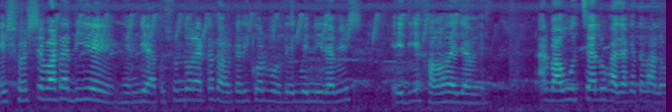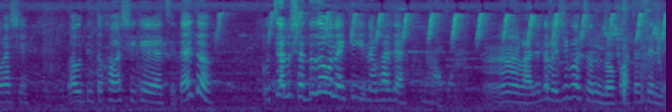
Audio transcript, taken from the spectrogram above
এই সর্ষে বাটা দিয়ে ভেন্ডি এত সুন্দর একটা তরকারি করব দেখবে নিরামিষ এই দিয়ে খাওয়া হয়ে যাবে। আর বাবু উচ্ছে আলু ভাজা খেতে ভালোবাসে বাবু তুই তিতো খাওয়া শিখে গেছে তাই তো? উচ্ছে আলু সেদ্ধ দেবো নাকি না ভাজা? হ্যাঁ ভাজাটা বেশি পছন্দ পচা ছেলে।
